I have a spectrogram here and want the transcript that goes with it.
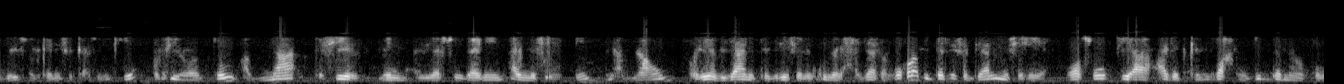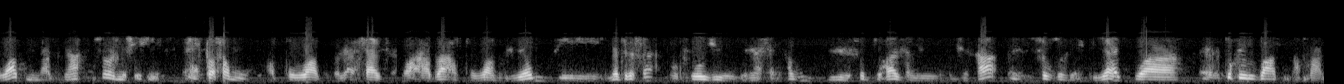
باسم الكنيسة الكاثوليكية. وفي عندهم أبناء كثير من السودانيين المسيحيين من أبنائهم. وهي بجانب تدريسها لكل الحاجات الأخرى بتدرس الديانة المسيحية. وصوا فيها عدد كبير ضخم جدا من الطلاب من أبناء الأسر المسيحية. اعتصموا الطلاب والأساتذة وآباء الطلاب اليوم في المدرسة وفوجئوا بناس الأمن يصدوا هذا اللقاء يصدوا الاحتجاج واعتقلوا بعض الأفراد.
